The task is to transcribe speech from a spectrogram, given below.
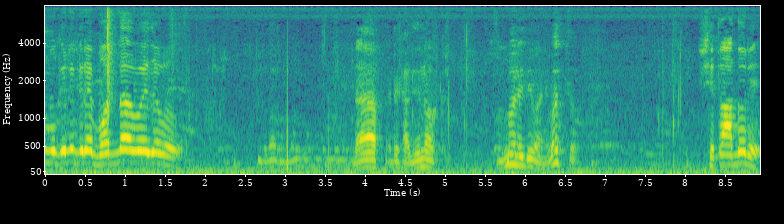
মুখে দিলে বদনাম হয়ে যাব। দাঁড়া একটু সাজিয়ে নক। বলি দিবানি বুঝছ? সে তো আদরে।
